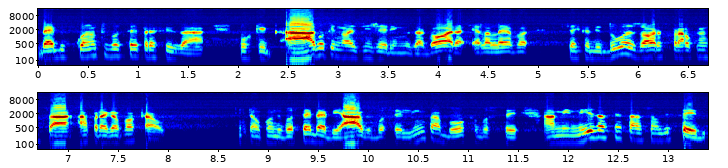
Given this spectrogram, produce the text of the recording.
Bebe o quanto você precisar, porque a água que nós ingerimos agora, ela leva cerca de duas horas para alcançar a prega vocal. Então, quando você bebe água, você limpa a boca, você ameniza a sensação de sede.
